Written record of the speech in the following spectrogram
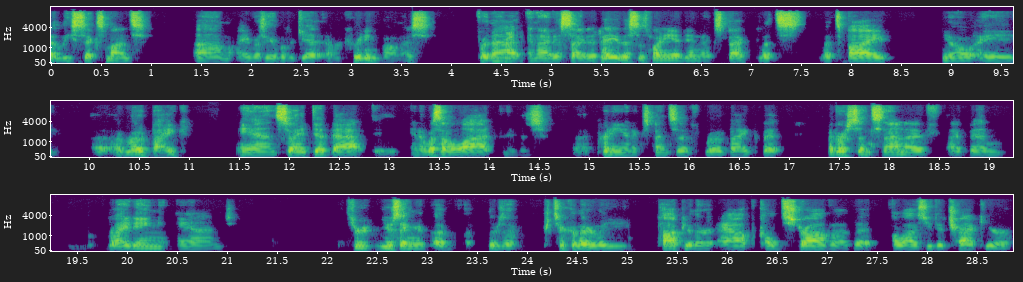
at least six months, um, I was able to get a recruiting bonus for that. Okay. And I decided, hey, this is money I didn't expect. Let's let's buy, you know, a a road bike. And so I did that, and it wasn't a lot. It was a pretty inexpensive road bike, but ever since then, I've I've been riding and through using a, there's a particularly popular app called Strava that allows you to track your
